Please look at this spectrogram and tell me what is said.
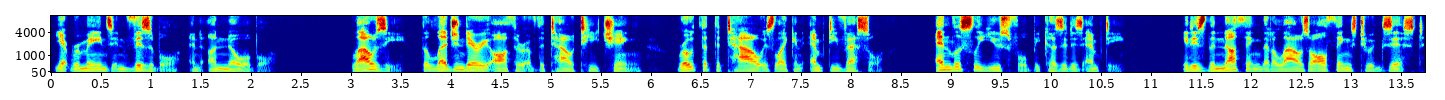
yet remains invisible and unknowable. Laozi, the legendary author of the Tao Te Ching, wrote that the Tao is like an empty vessel, endlessly useful because it is empty. It is the nothing that allows all things to exist,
